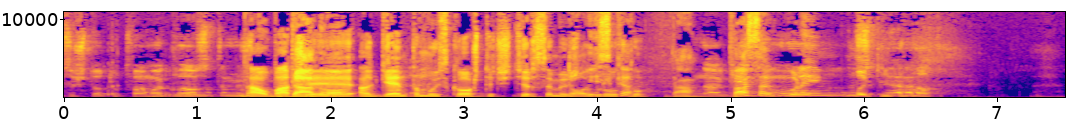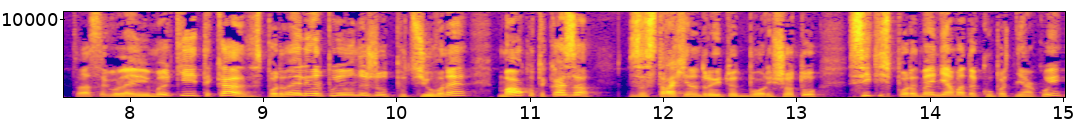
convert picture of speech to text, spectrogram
защото това му е клаузата между Да, обаче Да, но- агента му иска още 40 между Той иска. другото. Да. Това са големи мъки. работа. Това са големи мъки и така. Според мен Ливърпул има нужда от подсилване. Малко така за, за страхи на другите отбори, защото Сити според мен няма да купат някой.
